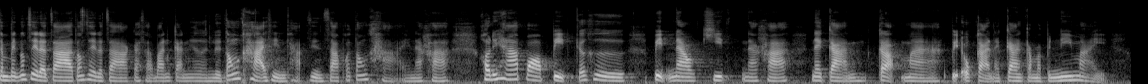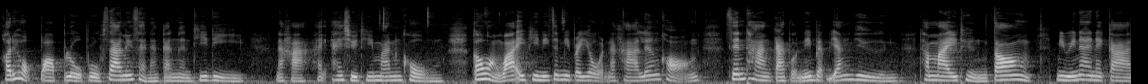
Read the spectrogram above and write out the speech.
จำเป็นต้องเจรจา ต้องเจรจากับสถาบันการเงิน หรือต้องขายสินค้าสินทรัพย์ก็ต้องขายนะคะ ข้อที่ 5 ปอปิดก็คือปิดแนวคิดนะคะ ในการกลับมาปิดโอกาสในการกลับมาเป็นหนี้ใหม่ ข้อที่ 6 ปอปลูกปลูกสร้างนิสัยทางการเงินที่ดีนะคะให้ให้ชีวิตที่มั่นคง ก็หวังว่า EP นี้จะมีประโยชน์นะคะ เรื่องของเส้นทางการปลดหนี้แบบยั่งยืนทำไมถึงต้องมีวินัยในการ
